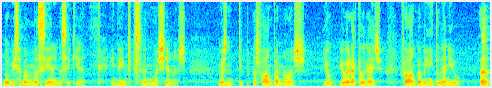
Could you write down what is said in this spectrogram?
de ouvir a mesma cena e não sei o que é, ainda íamos percebendo umas cenas. Mas, tipo, eles falavam para nós, eu, eu era aquele gajo, falavam para mim em italiano e eu, ah,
